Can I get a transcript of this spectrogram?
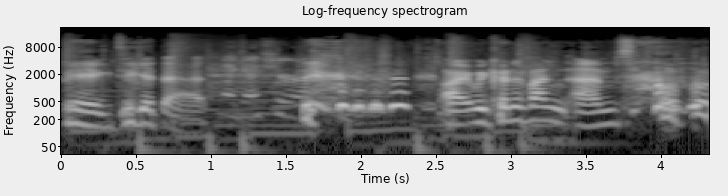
big to get that. I guess you're right. all right, we couldn't find an M, so,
